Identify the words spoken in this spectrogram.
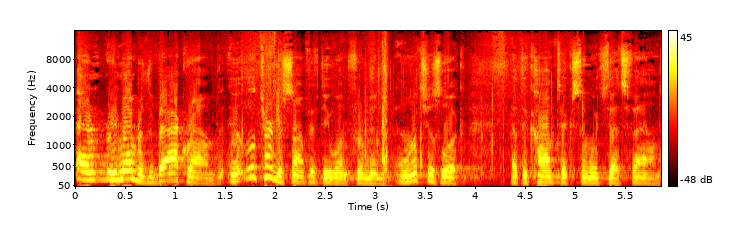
And remember the background. We'll turn to Psalm 51 for a minute, and let's just look at the context in which that's found.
